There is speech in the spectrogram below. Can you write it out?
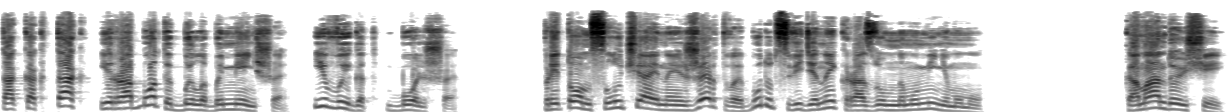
так как так и работы было бы меньше, и выгод больше. Притом случайные жертвы будут сведены к разумному минимуму. Командующий,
